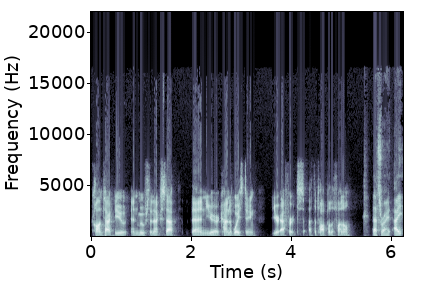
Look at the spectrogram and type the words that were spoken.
contact you and move to the next step, then you're kind of wasting your efforts at the top of the funnel. That's right. I,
